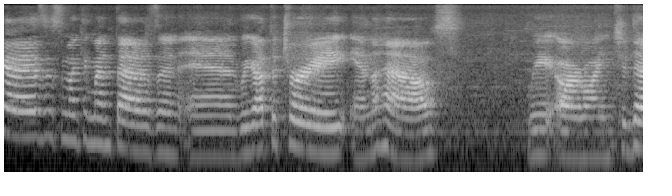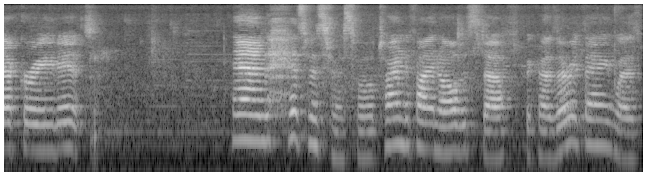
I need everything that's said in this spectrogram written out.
guys, it's Monkey 1000 and we got the tree in the house. We are going to decorate it. And it's been stressful trying to find all the stuff because everything was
